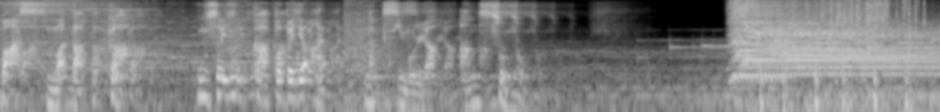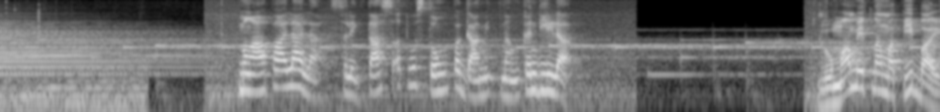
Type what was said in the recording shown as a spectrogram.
Mas matakot ka kung sa iyong kapabayaan nagsimula ang sunog. Mga paalala sa ligtas at wastong paggamit ng kandila. Gumamit ng matibay,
